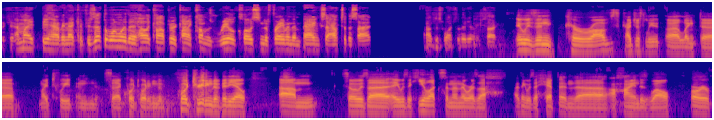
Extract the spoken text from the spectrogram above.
Okay, I might be having that confused. Is that the one where the helicopter kind of comes real close into frame and then banks out to the side? I'll just watch the video. Sorry. It was in Kirovsk. I just uh, linked uh, my tweet and it's uh, quote tweeting the quote tweeting the video. Um, so it was a it was a helix and then there was a I think it was a hip and uh, a hind as well, or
